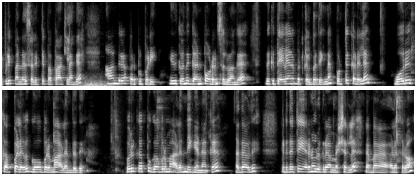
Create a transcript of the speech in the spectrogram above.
எப்படி பண்ண சொல்லிட்டு இப்போ பார்க்கலாங்க ஆந்திரா பருப்பு பொடி. இதுக்கு வந்து கன் பவுடர்னு சொல்லுவாங்க. இதுக்கு தேவையான பொருட்கள் பார்த்தீங்கன்னா பொட்டுக்கடலை ஒரு கப் அளவு கோபுரமாக அளந்தது. ஒரு கப்பு கோபுரமாக அளந்தீங்கன்னாக்க அதாவது கிட்டத்தட்ட இரநூறு கிராம் மெஷரில் நம்ம அளக்குறோம்.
